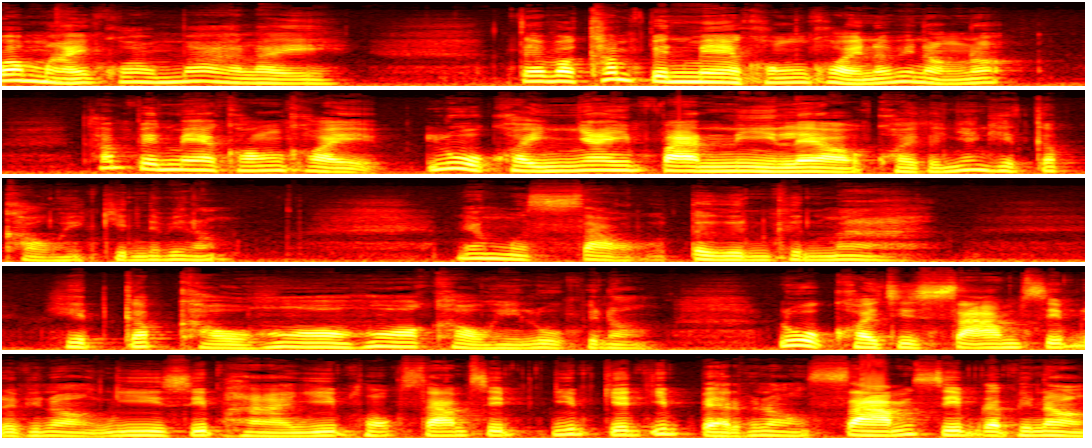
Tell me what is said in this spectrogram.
ว่าหมายความว่าอะไร แต่ว่าคำเป็นแม่ของข่อยนะพี่น้องเนาะคำเป็นแม่ของข่อย ลูกข่อยใหญ่ปานนี้แล้วข่อยก็ยังเฮ็ดกับเขาให้กินนะพี่น้อง เนี่ยมือเช้าตื่นขึ้นมาเฮ็ดกับเขาห่อห่อเขาให้ลูกพี่น้อง ลูกข่อยสิ30เลยพี่น้อง25 26 30 27 28พี่น้อง30แล้วพี่น้อง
